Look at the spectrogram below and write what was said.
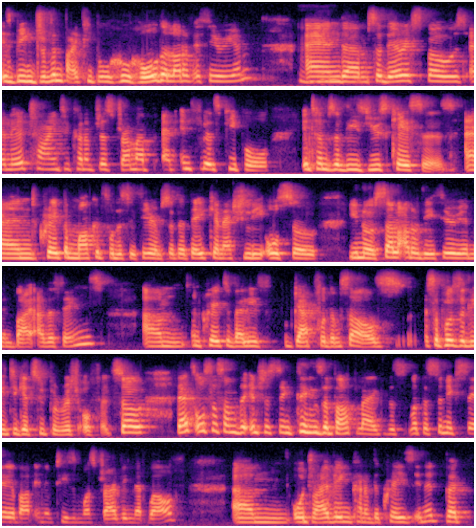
is being driven by people who hold a lot of Ethereum. Mm-hmm. And um, so they're exposed and they're trying to kind of just drum up and influence people in terms of these use cases and create the market for this Ethereum so that they can actually also, you know, sell out of the Ethereum and buy other things um, and create a value gap for themselves, supposedly to get super rich off it. So that's also some of the interesting things about like this, what the cynics say about NFTs and what's driving that wealth, um, or driving kind of the craze in it. But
